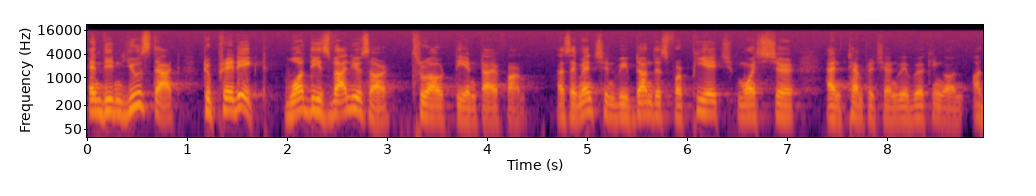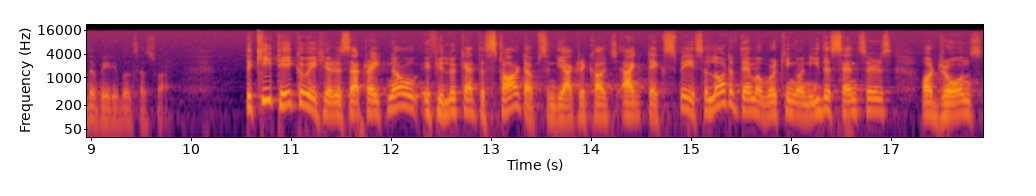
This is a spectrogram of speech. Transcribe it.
and then use that to predict what these values are throughout the entire farm. As I mentioned, we've done this for pH, moisture, and temperature, and we're working on other variables as well. The key takeaway here is that right now, if you look at the startups in the agriculture, ag tech space, a lot of them are working on either sensors or drones.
